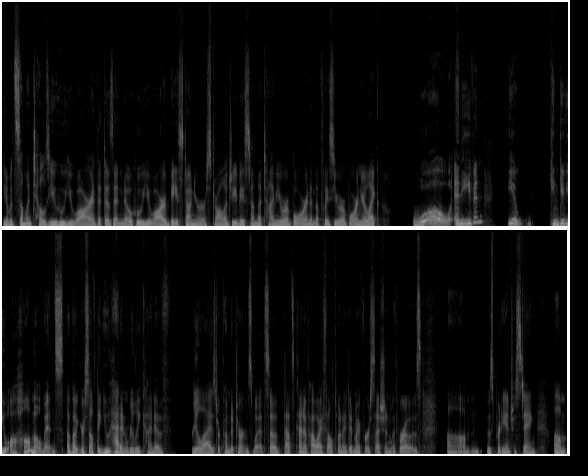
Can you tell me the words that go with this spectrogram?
you know, when someone tells you who you are that doesn't know who you are based on your astrology, based on the time you were born and the place you were born, you're like, whoa, and even you know can give you aha moments about yourself that you hadn't really kind of realized or come to terms with. So that's kind of how I felt when I did my first session with Rose. Um, it was pretty interesting. Um,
